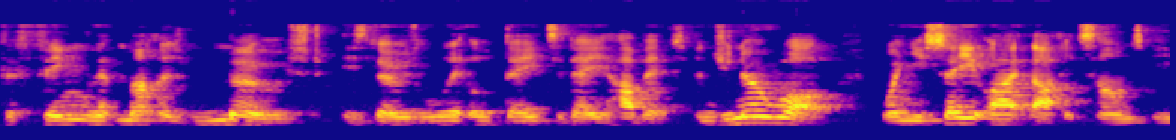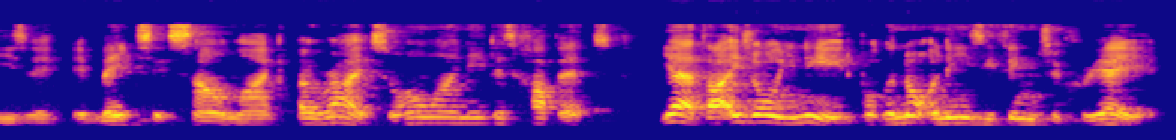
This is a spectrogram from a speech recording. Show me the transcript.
the thing that matters most is those little day to day habits. And you know what? When you say it like that, it sounds easy. It makes it sound like, oh, right, so all I need is habits. Yeah, that is all you need, but they're not an easy thing to create.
